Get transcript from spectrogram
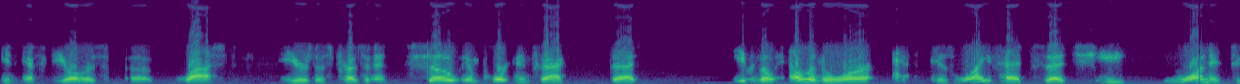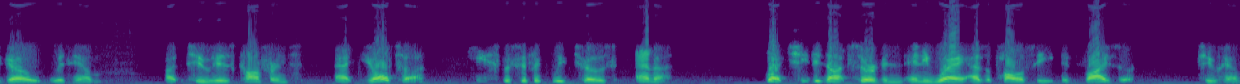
in FDR's uh, last years as president. So important, in fact, that even though Eleanor, his wife, had said she wanted to go with him uh, to his conference at Yalta, he specifically chose Anna. But she did not serve in any way as a policy advisor to him.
